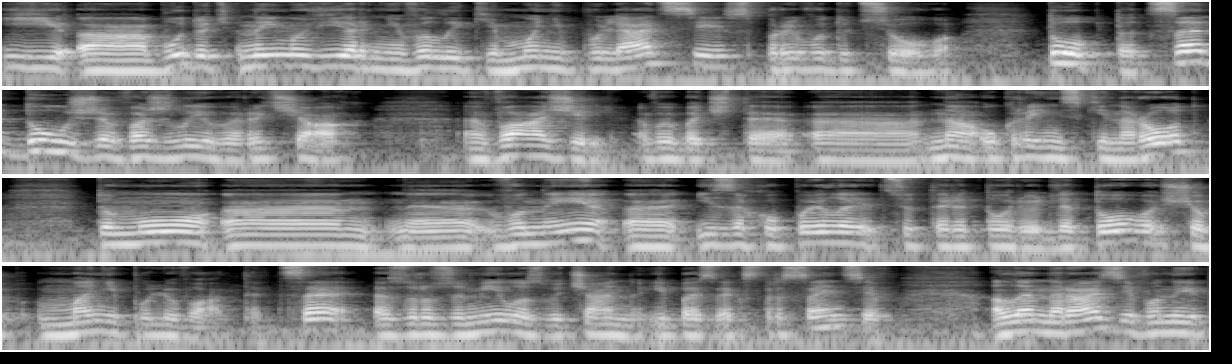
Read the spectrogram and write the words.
І е, будуть неймовірні великі маніпуляції з приводу цього. Тобто, це дуже важливий речах, е, важіль, вибачте, е, на український народ. Тому е, вони і захопили цю територію для того, щоб маніпулювати. Це зрозуміло, звичайно, і без екстрасенсів. Але наразі вони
